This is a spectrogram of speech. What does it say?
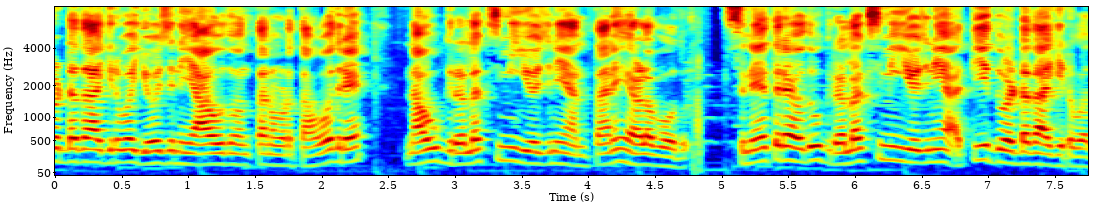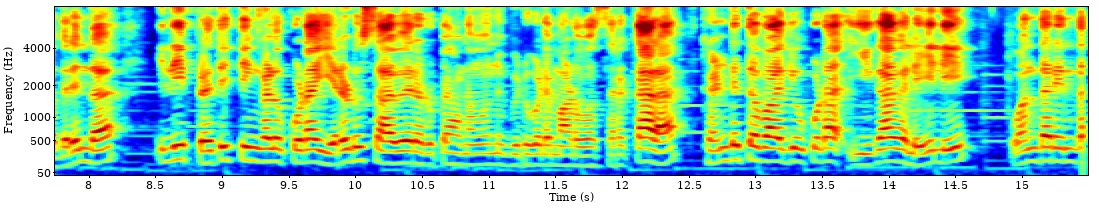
ದೊಡ್ಡದಾಗಿರುವ ಯೋಜನೆ ಯಾವುದು ಅಂತ ನೋಡ್ತಾ ಹೋದರೆ ನಾವು ಗೃಹಲಕ್ಷ್ಮಿ ಯೋಜನೆ ಅಂತಾನೆ ಹೇಳಬಹುದು. ಸ್ನೇಹಿತರೆ, ಹೌದು, ಗೃಹಲಕ್ಷ್ಮಿ ಯೋಜನೆ ಅತಿ ದೊಡ್ಡದಾಗಿರುವುದರಿಂದ ಇಲ್ಲಿ ಪ್ರತಿ ತಿಂಗಳು ಕೂಡ ಎರಡು ಸಾವಿರ ರೂಪಾಯಿ ಹಣವನ್ನು ಬಿಡುಗಡೆ ಮಾಡುವ ಸರ್ಕಾರ ಖಂಡಿತವಾಗಿಯೂ ಕೂಡ ಈಗಾಗಲೇ ಇಲ್ಲಿ ಒಂದರಿಂದ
